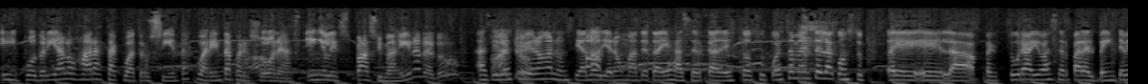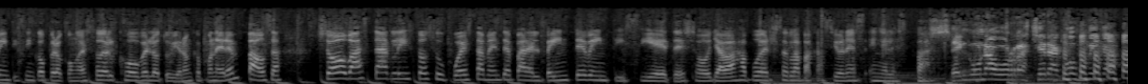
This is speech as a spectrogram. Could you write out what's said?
y podría alojar hasta 440 personas en el espacio. Imagínate tú. Así lo estuvieron anunciando, dieron más detalles acerca de esto. Supuestamente la constru- eh, eh, la apertura iba a ser para el 2025, pero con esto del COVID lo tuvieron que poner en pausa. So va a estar listo supuestamente para el 2027. So ya vas a poder hacer las vacaciones en el espacio. Tengo una borrachera cósmica.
